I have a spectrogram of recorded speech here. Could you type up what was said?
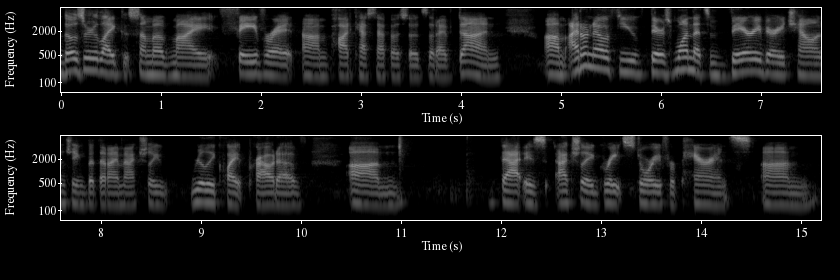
those are like some of my favorite um, podcast episodes that I've done um, I don't know if you there's one that's very very challenging, but that I'm actually really quite proud of. Um, that is actually a great story for parents. Um,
